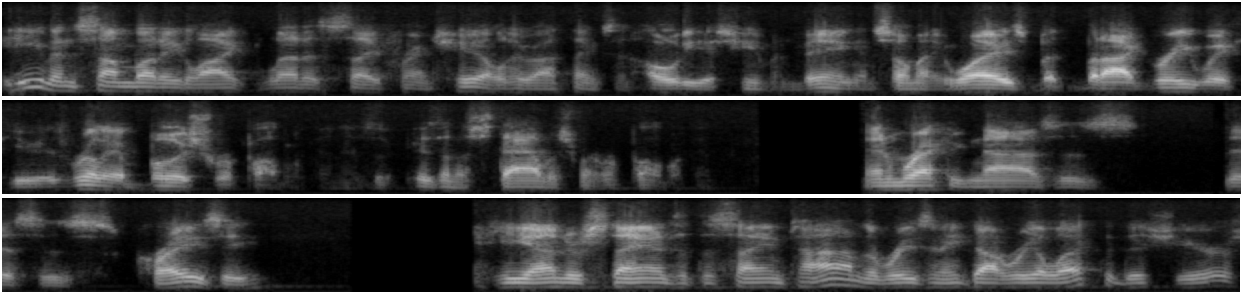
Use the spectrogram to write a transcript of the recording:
even somebody like, let us say, French Hill, who I think is an odious human being in so many ways, but but I agree with you, is really a Bush Republican, is, a, is an establishment Republican, and recognizes this is crazy. He understands at the same time the reason he got reelected this year is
